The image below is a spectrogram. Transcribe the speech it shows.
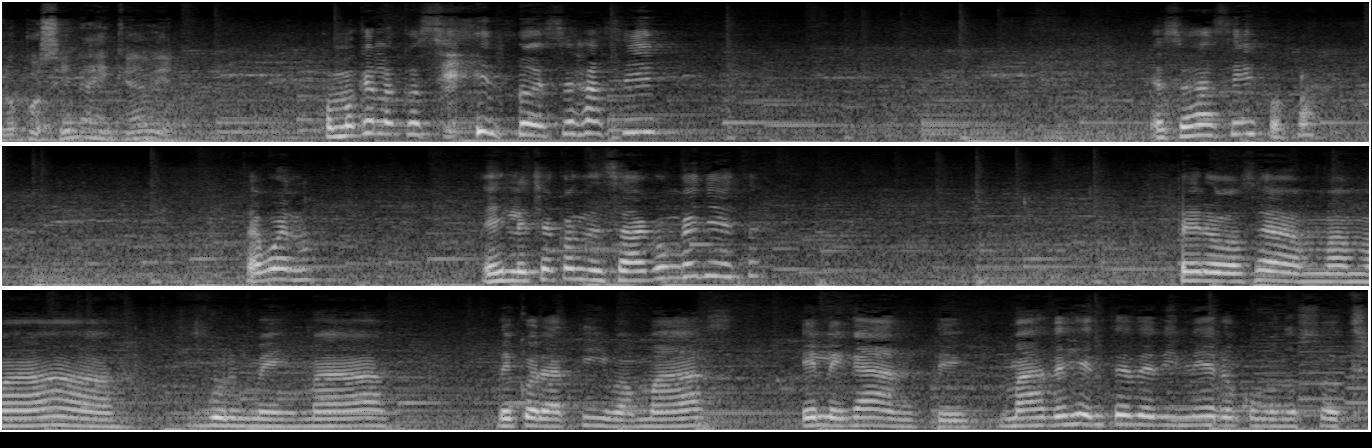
Lo cocinas y queda bien. ¿Cómo que lo cocino? Eso es así. Eso es así, papá. Está bueno. Es leche condensada con galletas. Pero, o sea, más, gourmet, más decorativa, más elegante, más de gente de dinero como nosotros.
